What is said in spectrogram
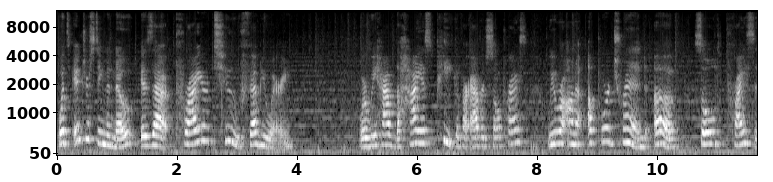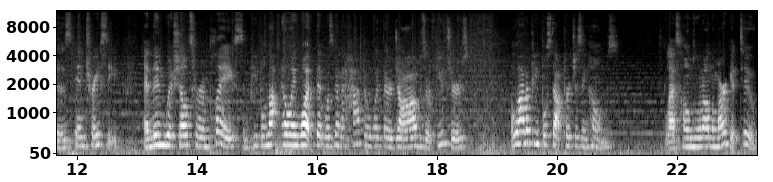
What's interesting to note is that prior to February, where we have the highest peak of our average sold price, we were on an upward trend of sold prices in Tracy. And then with shelter in place and people not knowing what that was going to happen with their jobs or futures, a lot of people stopped purchasing homes. Less homes went on the market too.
